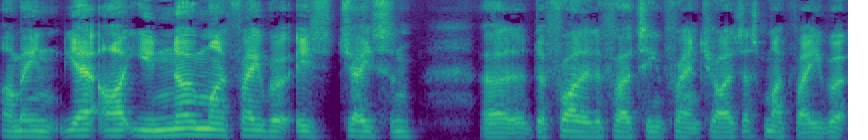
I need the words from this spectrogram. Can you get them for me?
I mean, yeah, I, you know my favourite is Jason, uh, the Friday the 13th franchise. That's my favourite.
